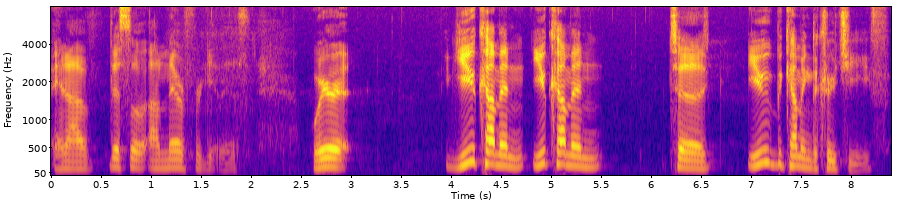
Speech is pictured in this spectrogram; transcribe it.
and I've this will I'll never forget this. We're you coming you coming to you becoming the crew chief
